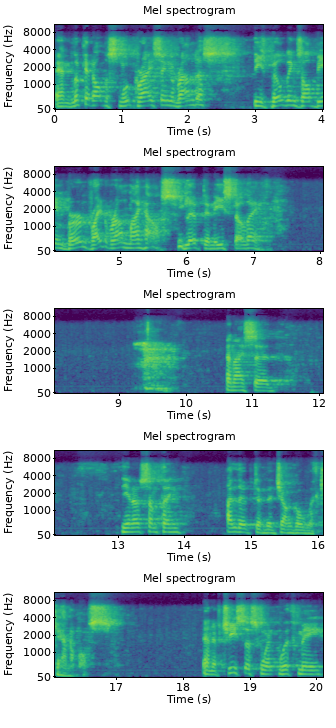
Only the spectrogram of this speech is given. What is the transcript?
And look at all the smoke rising around us. These buildings all being burned right around my house. He lived in East LA. And I said, You know something? I lived in the jungle with cannibals. And if Jesus went with me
